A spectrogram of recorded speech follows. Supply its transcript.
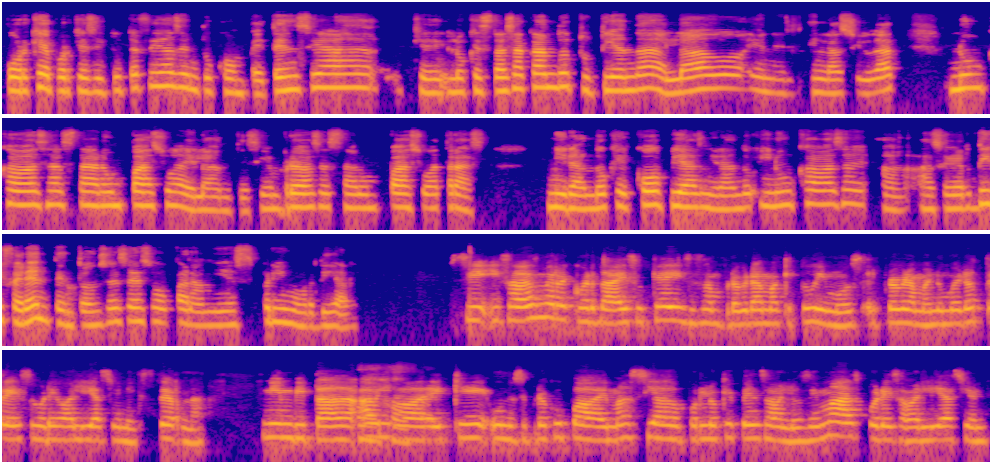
¿Por qué? Porque si tú te fijas en tu competencia, que lo que está sacando tu tienda de al lado en, en la ciudad, nunca vas a estar un paso adelante, siempre vas a estar un paso atrás, mirando qué copias, mirando, y nunca vas a, a, ser diferente. Entonces eso para mí es primordial. Sí, y sabes, me recuerda a eso que dices a un programa que tuvimos, el programa número 3 sobre validación externa mi invitada hablaba de que uno se preocupaba demasiado por lo que pensaban los demás, por esa validación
